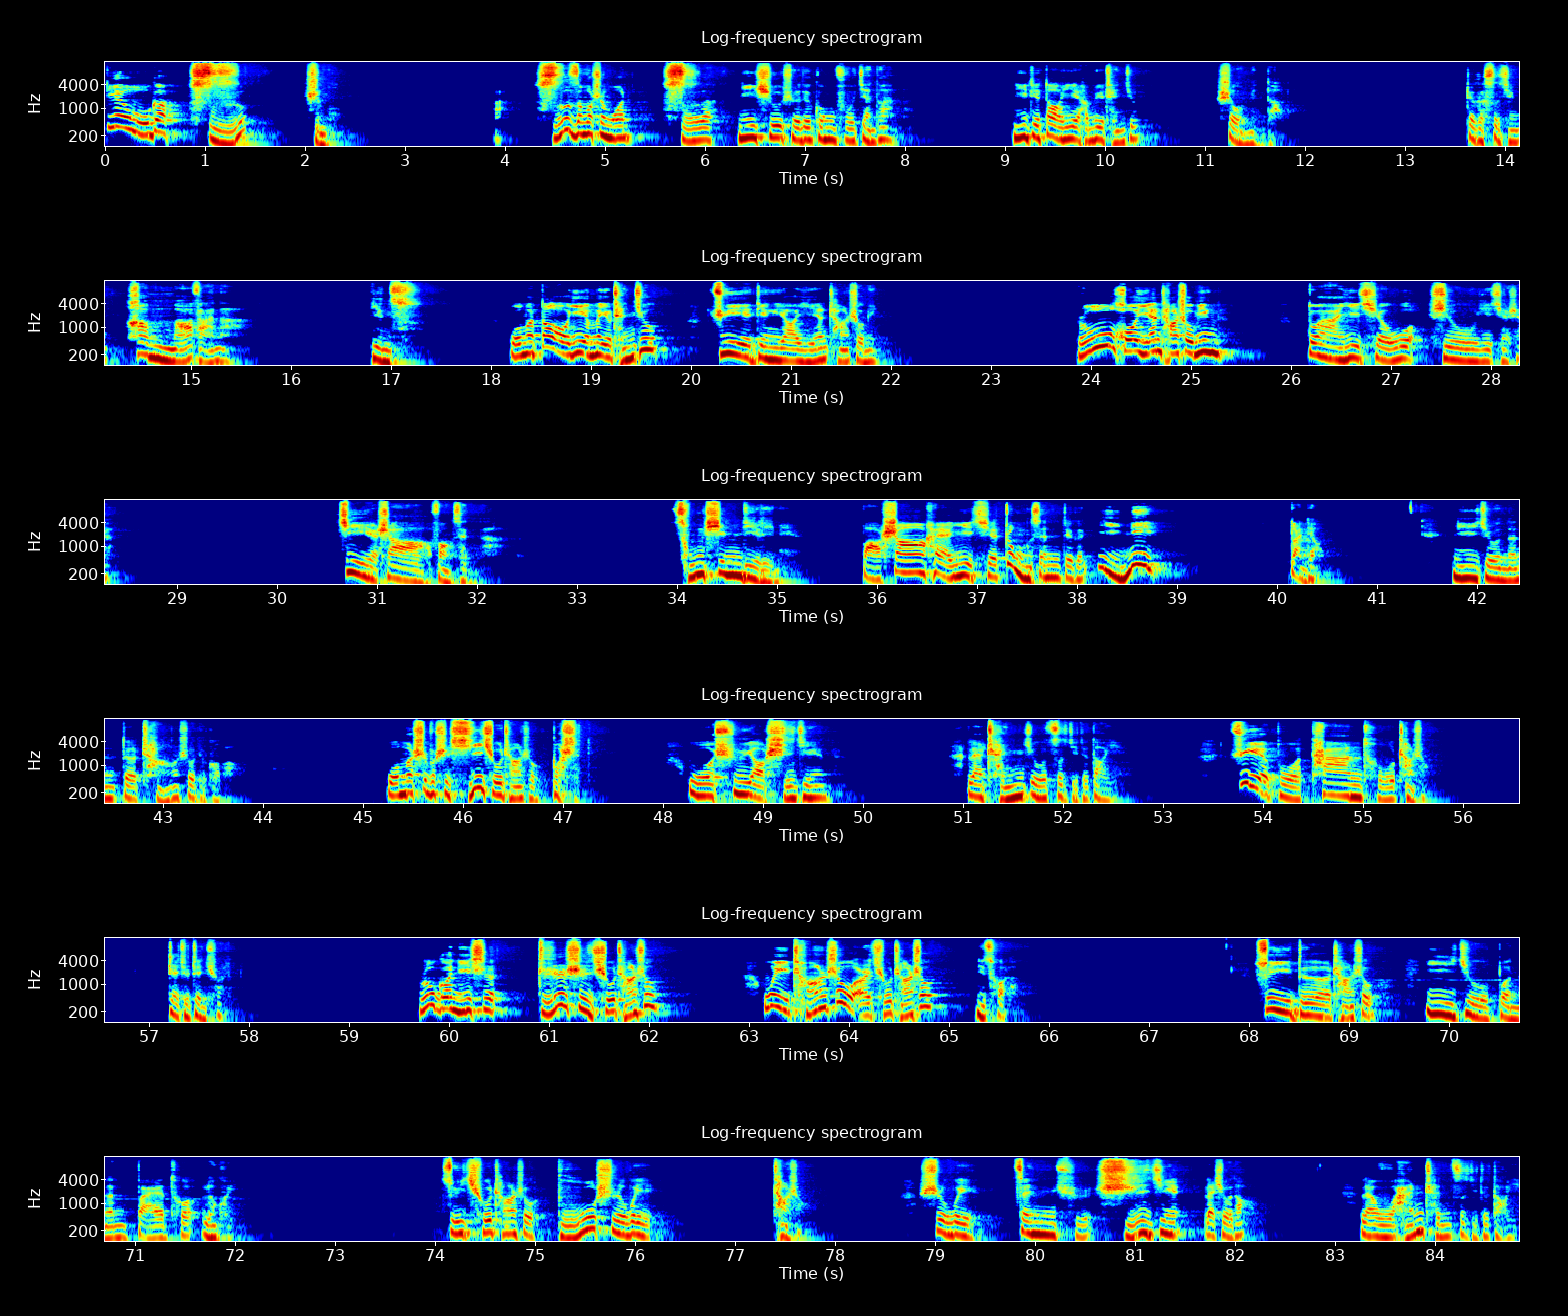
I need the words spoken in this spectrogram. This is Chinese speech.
第五个死是魔啊，死怎么是魔呢？死，你修学的功夫间断了，你的道业还没有成就，寿命到了，这个事情很麻烦呐、因此，我们道业没有成就，决定要延长寿命。如何延长寿命呢？断一切恶，修一切善，戒杀放生啊！从心底里面把伤害一切众生这个意念断掉，你就能得长寿的果报。我们是不是希求长寿？不是的，我需要时间来成就自己的道业，绝不贪图长寿。这就正确了。如果你是只是求长寿，为长寿而求长寿，你错了。虽得长寿，依旧不能摆脱轮回。所以求长寿不是为长寿，是为争取时间来修道，来完成自己的道业。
